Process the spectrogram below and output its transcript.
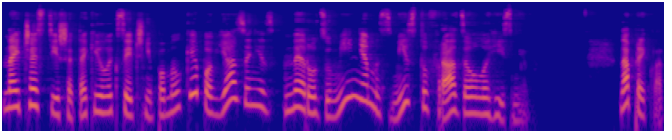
Найчастіше такі лексичні помилки пов'язані з нерозумінням змісту фразеологізмів. Наприклад,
